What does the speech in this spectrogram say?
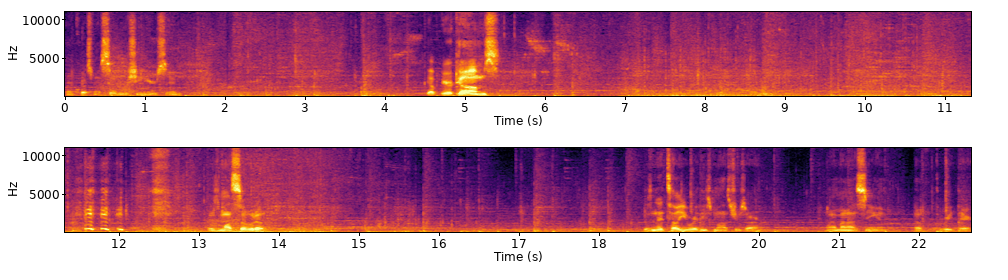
I'll request my soda machine here soon. Yep, here it comes. My soda. Doesn't it tell you where these monsters are? Why am I not seeing them? Oh, right there.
